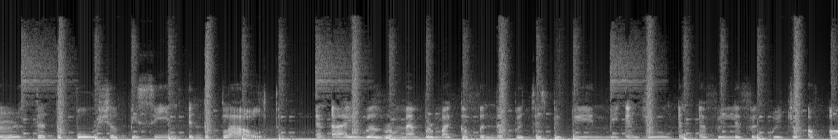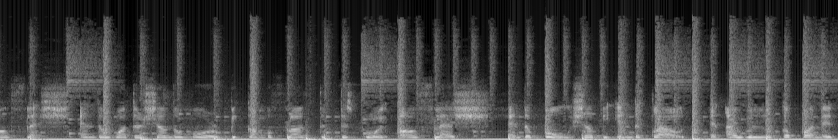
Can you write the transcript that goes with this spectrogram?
earth that the bow shall be seen in the cloud. And I will remember my covenant which is between me and you and every living creature of all flesh. And the water shall no more become a flood to destroy all flesh. And the bow shall be in the cloud, and I will look upon it,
